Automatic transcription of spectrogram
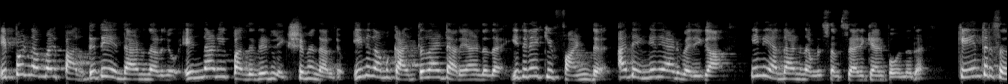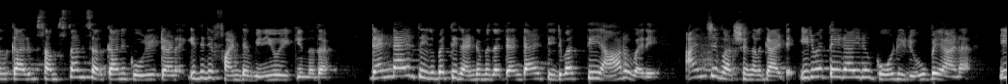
ഇപ്പോൾ നമ്മൾ പദ്ധതി എന്താണെന്ന് അറിഞ്ഞു. എന്താണ് ഈ പദ്ധതിയുടെ ലക്ഷ്യം എന്നറിഞ്ഞു ഇനി നമുക്ക് അടുത്തതായിട്ട് അറിയേണ്ടത് ഇതിലേക്ക് ഫണ്ട് അതെങ്ങനെയാണ് വരിക? ഇനി അതാണ് നമ്മൾ സംസാരിക്കാൻ പോകുന്നത്. കേന്ദ്ര സർക്കാരും സംസ്ഥാന സർക്കാരും കൂടിയിട്ടാണ് ഇതിന്റെ ഫണ്ട് വിനിയോഗിക്കുന്നത്. രണ്ടായിരത്തി ഇരുപത്തിരണ്ട് മുതൽ രണ്ടായിരത്തി ഇരുപത്തി ആറ് വരെ അഞ്ച് വർഷങ്ങൾക്കായിട്ട് ഇരുപത്തേഴായിരം കോടി രൂപയാണ് ഈ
